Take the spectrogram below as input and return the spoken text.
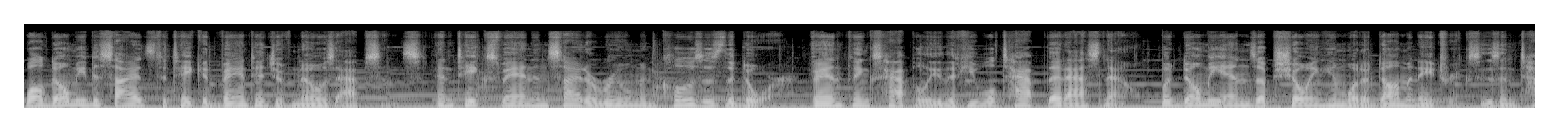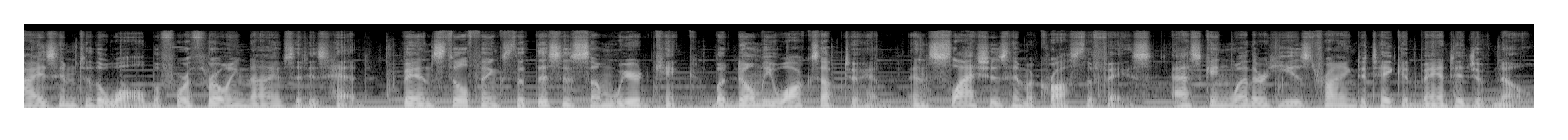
while Domi decides to take advantage of No's absence and takes Van inside a room and closes the door. Van thinks happily that he will tap that ass now, but Domi ends up showing him what a dominatrix is and ties him to the wall before throwing knives at his head. Van still thinks that this is some weird kink, but Domi walks up to him and slashes him across the face, asking whether he is trying to take advantage of No.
